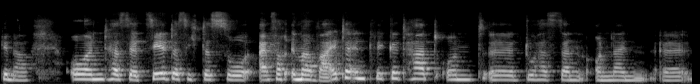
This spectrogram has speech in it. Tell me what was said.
Genau. Und hast erzählt, dass sich das so einfach immer weiterentwickelt hat und äh, du hast dann online äh,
